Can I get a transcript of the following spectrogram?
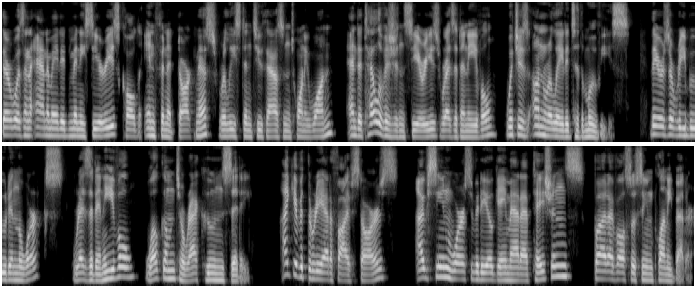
There was an animated miniseries called Infinite Darkness, released in 2021, and a television series, Resident Evil, which is unrelated to the movies. There's a reboot in the works Resident Evil Welcome to Raccoon City. I give it 3 out of 5 stars. I've seen worse video game adaptations, but I've also seen plenty better.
